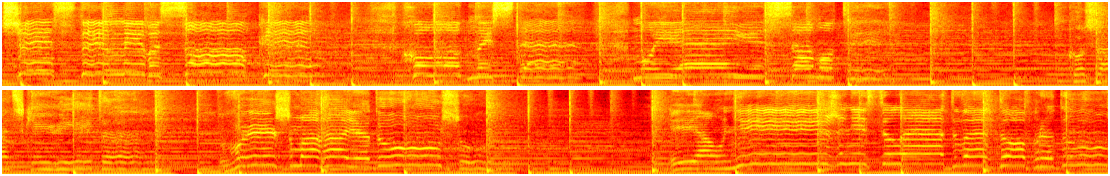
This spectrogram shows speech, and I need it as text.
чистим і високим, холодний степ моєї самоти. Козацький вітер вишмагає душу, І я у ніжність добреду,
